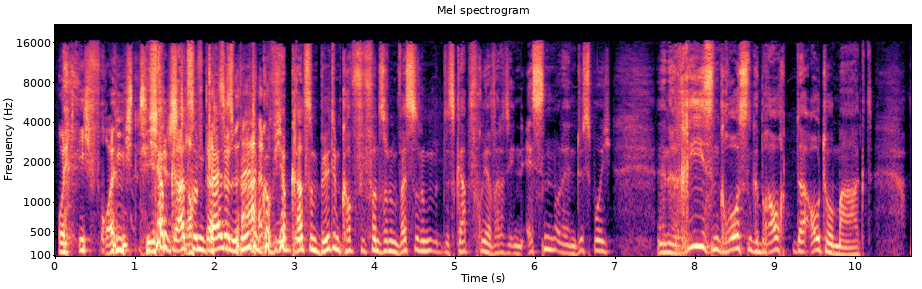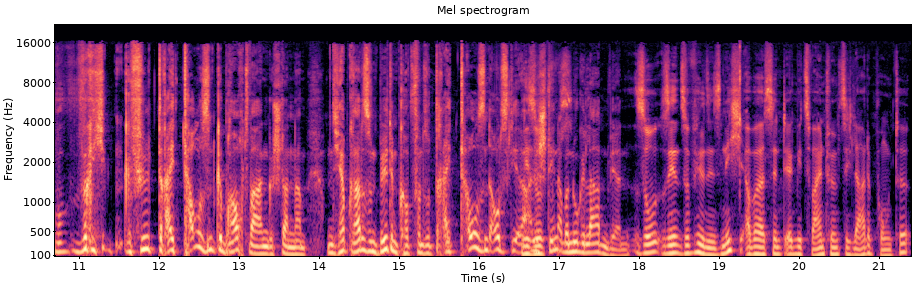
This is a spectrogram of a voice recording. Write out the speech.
Und ich freue mich Ich habe tierisch gerade so ein geiles Bild im. Kopf. Ich habe gerade so ein Bild im Kopf wie von so einem, weißt du, so einem- das gab früher, war das in Essen oder in Duisburg, einen riesengroßen gebrauchten Automarkt, wo wirklich gefühlt 3000 Gebrauchtwagen gestanden haben. Und ich habe gerade so ein Bild im Kopf von so 3000 Autos, die da Nee, alle so- stehen, aber nur geladen werden. So, sind, so viel sind es nicht, aber es sind irgendwie 52 Ladepunkte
